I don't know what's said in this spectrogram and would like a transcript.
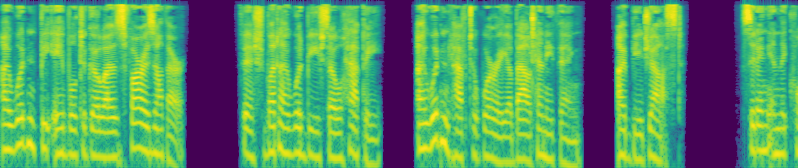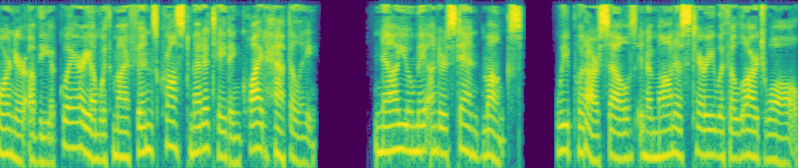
I wouldn't be able to go as far as other fish, but I would be so happy. I wouldn't have to worry about anything. I'd be just sitting in the corner of the aquarium with my fins crossed, meditating quite happily. Now you may understand monks. We put ourselves in a monastery with a large wall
